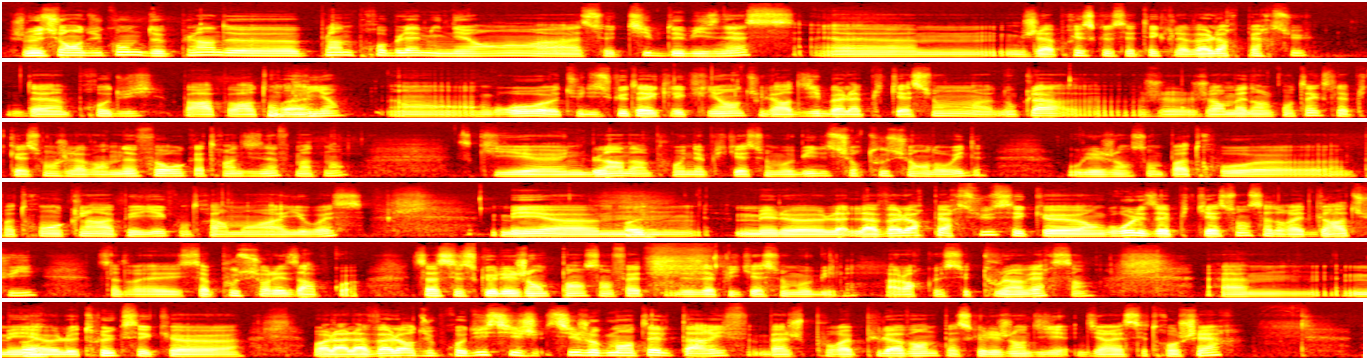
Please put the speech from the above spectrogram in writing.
Je me suis rendu compte de plein de, plein de problèmes inhérents à ce type de business. Euh, j'ai appris ce que c'était que la valeur perçue d'un produit par rapport à ton Ouais. client. En, en gros, tu discutes avec les clients, tu leur dis bah, l'application. euh, Donc là, euh, je, je remets dans le contexte, l'application, je la vends 9,99€ maintenant, ce qui est euh, une blinde hein, pour une application mobile, surtout sur Android, où les gens sont pas trop, euh, pas trop enclins à payer, contrairement à iOS. Mais, euh, Ouais. mais le- la, la valeur perçue, c'est que en gros, les applications, ça devrait être gratuit, ça, devrait, ça pousse sur les arbres. Quoi. Ça, c'est ce que les gens pensent en fait des applications mobiles, alors que c'est tout l'inverse. hein. Euh, mais Ouais. le truc, c'est que voilà, la valeur du produit, si j'augmentais le tarif, bah, je pourrais plus la vendre parce que les gens di- diraient c'est trop cher.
